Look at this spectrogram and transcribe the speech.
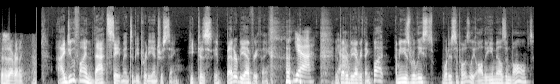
This is everything. I do find that statement to be pretty interesting because it better be everything. Yeah. It better be everything. But I mean, he's released what is supposedly all the emails involved,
